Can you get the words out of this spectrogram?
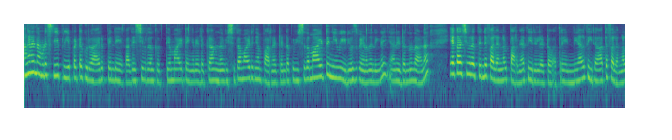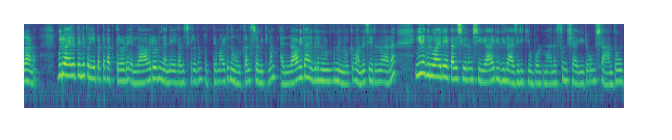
അങ്ങനെ നമ്മുടെ ശ്രീ പ്രിയപ്പെട്ട ഗുരുവായൂരപ്പന്റെ ഏകാദശി വ്രതം കൃത്യമായിട്ട് എങ്ങനെ എടുക്കാമെന്ന് വിശദമായിട്ട് ഞാൻ പറഞ്ഞിട്ടുണ്ട്. അപ്പോൾ വിശദമായിട്ട് ഇനി വീഡിയോസ് വേണമെന്നുണ്ടെങ്കിൽ ഞാൻ ഇടുന്നതാണ്. ഏകാദശി വ്രതത്തിന്റെ ഫലങ്ങൾ പറഞ്ഞാൽ തീരില്ല കേട്ടോ. അത്ര എണ്ണിയാൽ തീരാത്ത ഫലങ്ങളാണ്. ഗുരുവായൂരപ്പന്റെ പ്രിയപ്പെട്ട ഭക്തരോട് എല്ലാവരോടും തന്നെ ഏകാദശി വ്രതം കൃത്യമായിട്ട് നോക്കാൻ ശ്രമിക്കണം. എല്ലാവിധ അനുഗ്രഹങ്ങൾക്കും നിങ്ങൾക്ക് വന്നു ചേരുന്നതാണ്. ഇങ്ങനെ ഗുരുവായൂർ ഏകാദശി വ്രതം ശരിയായ രീതിയിൽ ആചരിക്കുമ്പോൾ മനസ്സും ശരീരവും ശാന്തവും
